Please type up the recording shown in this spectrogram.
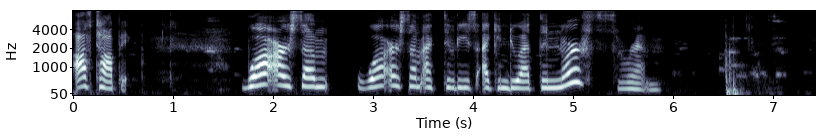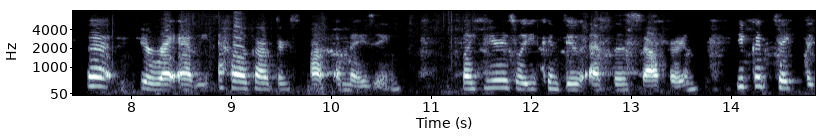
off topic. What are some what are some activities I can do at the North Rim? Uh, you're right, Abby. Helicopters are amazing. But here's what you can do at the South Rim. You can take the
